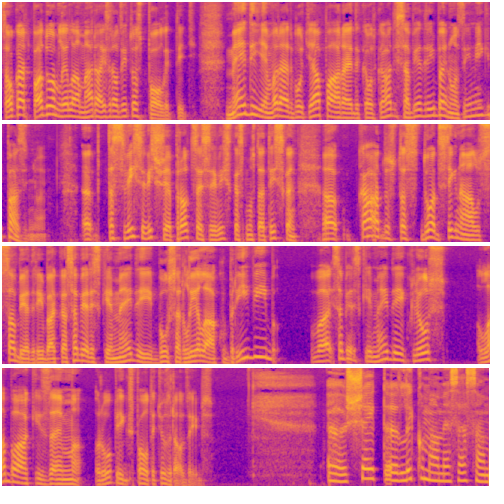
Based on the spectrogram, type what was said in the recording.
Savukārt padomu lielā mērā izraudzītos politiķi. Mēdījiem varētu būt jāpāraida kaut kādi sabiedrībai nozīmīgi paziņojumi. Tas visi, visi šie procesi, viss, kas mums tādā izskan, kādus tas dod signālus sabiedrībai, ka sabiedriskie mēdīji būs ar lielāku brīvību, vai sabiedriskie mēdīji kļūs labāki zem rūpīgas politiķu uzraudzības? Šeit likumā mēs esam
